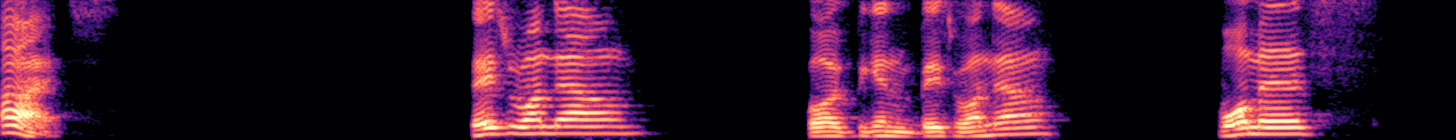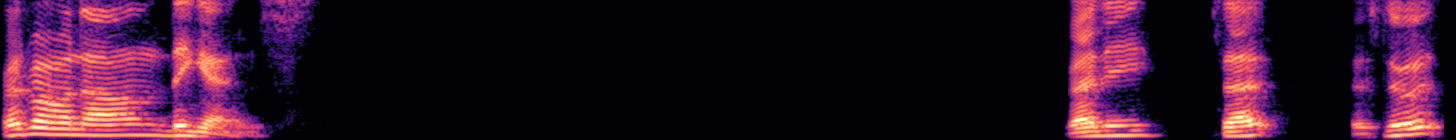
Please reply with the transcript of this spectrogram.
All right, Base rundown. Before we begin base rundown, four minutes. Baseball rundown begins. Ready, set, let's do it.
